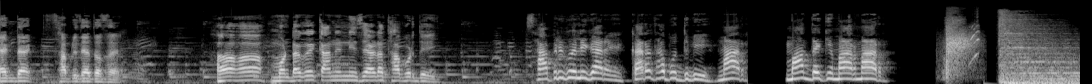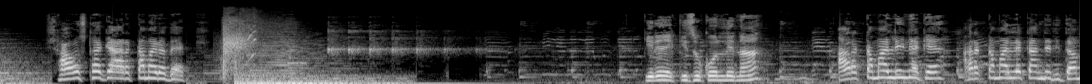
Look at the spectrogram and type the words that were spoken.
দেখ দেখ ছাপড়ি দেয় আছে। হা হা মনটা করে কানের নিচে একটা থাপড় দেই। সাপড়ি গলি কারে? কারে থাপড় দিবি? মার মার দেখি মার মার। সাহস থাকে আর একটা মাইরা দেখ। কিরে কিছু করলি না? আর একটা মারলি না কে আর একটা মারলে কান্দে দিতাম।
